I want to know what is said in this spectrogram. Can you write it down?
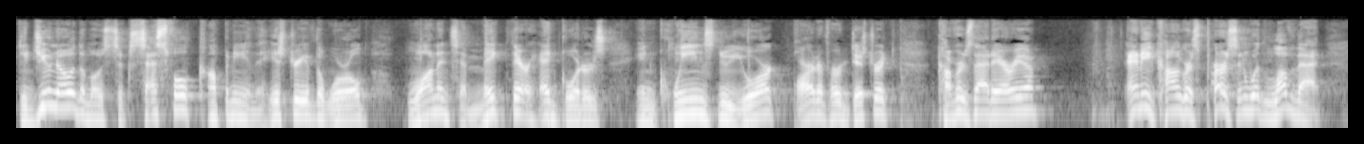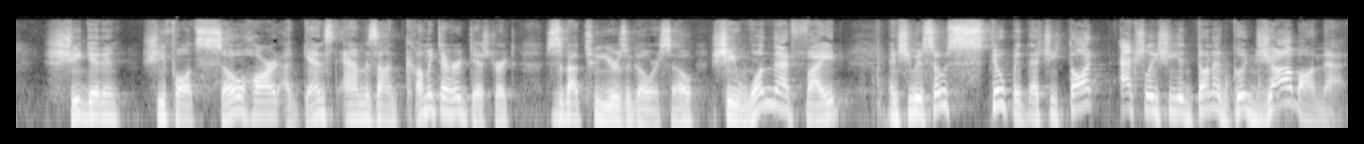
Did you know the most successful company in the history of the world wanted to make their headquarters in Queens, New York? Part of her district covers that area. Any congressperson would love that. She didn't. She fought so hard against Amazon coming to her district. This is about two years ago or so. She won that fight, and she was so stupid that she thought actually she had done a good job on that.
